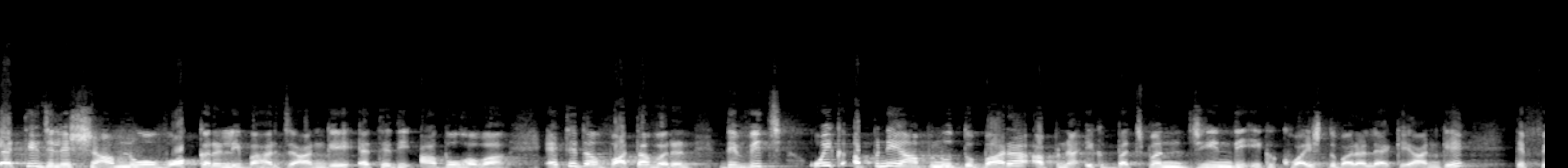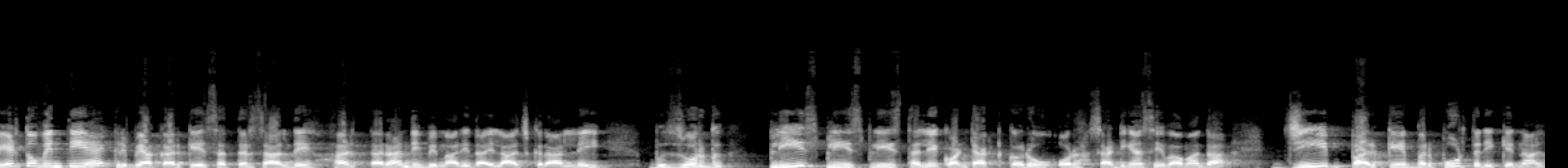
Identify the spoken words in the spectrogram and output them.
ਇੱਥੇ ਜਿਹੜੇ ਸ਼ਾਮ ਨੂੰ ਉਹ ਵਾਕ ਕਰਨ ਲਈ ਬਾਹਰ ਜਾਣਗੇ, ਇੱਥੇ ਦੀ ਆਬੋ ਹਵਾ ਇੱਥੇ ਦਾ ਵਾਤਾਵਰਣ ਦੇ ਵਿੱਚ ਉਹ ਇੱਕ ਆਪਣੇ ਆਪ ਨੂੰ ਦੁਬਾਰਾ ਆਪਣਾ ਇੱਕ ਬਚਪਨ ਜੀਣ ਦੀ ਇੱਕ ਖੁਆਇਸ਼ ਦੁਬਾਰਾ ਲੈ ਕੇ ਆਣਗੇ। ਤੇ ਫਿਰ ਤੋਂ ਬੇਨਤੀ ਹੈ, ਕਿਰਪਾ ਕਰਕੇ 70 ਸਾਲ ਦੇ ਹਰ ਤਰ੍ਹਾਂ ਦੀ ਬਿਮਾਰੀ ਦਾ ਇਲਾਜ ਕਰਾਉਣ ਲਈ ਬਜ਼ੁਰਗ ਪਲੀਜ਼ ਪਲੀਜ਼ ਪਲੀਜ਼ ਥੱਲੇ ਕੰਟੈਕਟ ਕਰੋ ਔਰ ਸਾਡੀਆਂ ਸੇਵਾਵਾਂ ਦਾ ਜੀ ਭਰ ਕੇ ਭਰਪੂਰ ਤਰੀਕੇ ਨਾਲ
